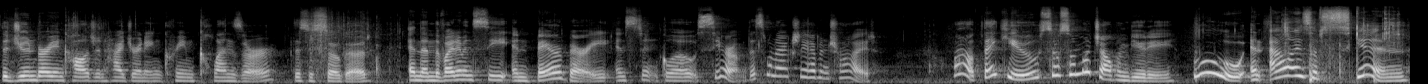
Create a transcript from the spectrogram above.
the Juneberry and Collagen Hydrating Cream Cleanser. This is so good. And then the Vitamin C and Bearberry Instant Glow Serum. This one I actually haven't tried. Wow, thank you so, so much, Alpyn Beauty. Ooh, and Allies of Skin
